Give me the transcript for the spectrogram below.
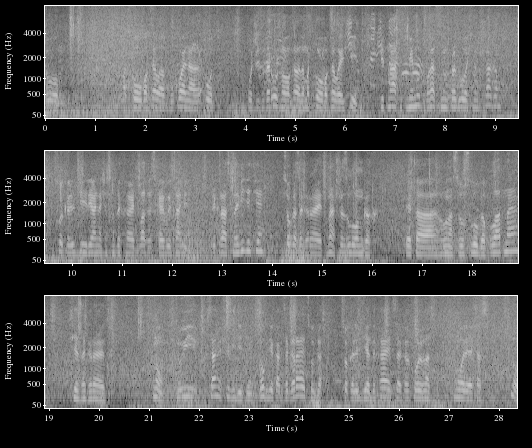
до морского вокзала буквально от, от железнодорожного вокзала до морского вокзала идти 15 минут, 20 минут прогулочным шагом. Сколько людей реально сейчас отдыхает в Лазаревской, вы сами прекрасно видите. Сколько загорает на шезлонгах. Это у нас услуга платная. Все загорают. Ну, вы сами все видите, кто где как загорает, сколько, сколько людей отдыхается, какое у нас море сейчас. Ну,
